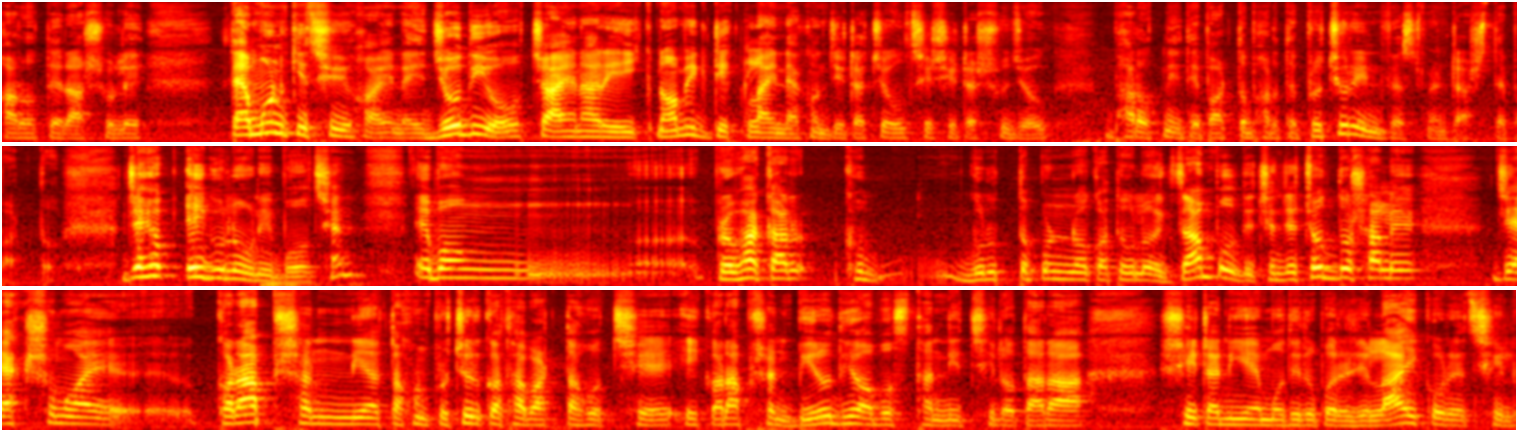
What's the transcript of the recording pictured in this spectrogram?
ভারতের আসলে তেমন কিছুই হয় নাই। যদিও চায়নার এই ইকনমিক ডিক্লাইন এখন যেটা চলছে সেটা সুযোগ ভারত নিতে পারতো, ভারতে প্রচুর ইনভেস্টমেন্ট আসতে পারতো। যাই হোক, এগুলো উনি বলছেন এবং প্রভাকার খুব গুরুত্বপূর্ণ কতগুলো এক্সাম্পল দিচ্ছেন যে চোদ্দ সালে যে একসময় করাপশন নিয়ে তখন প্রচুর কথাবার্তা হচ্ছে, এই করাপশন বিরোধী অবস্থান নিচ্ছিল তারা, সেটা নিয়ে মোদির উপরে রিলাই করেছিল।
